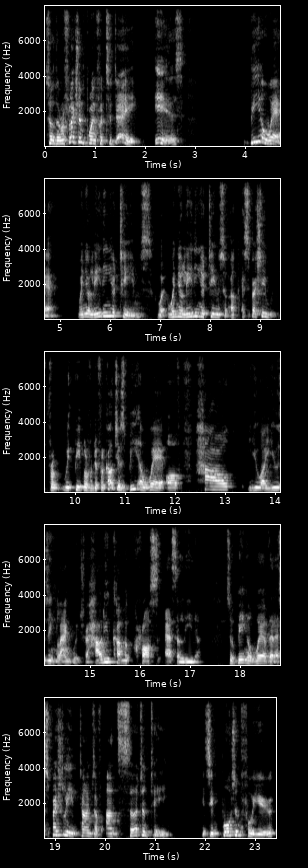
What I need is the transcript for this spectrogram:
so the reflection point for today is be aware when you're leading your teams, when you're leading your teams, uh, especially from with people from different cultures, be aware of how you are using language. How do you come across as a leader? So being aware of that, especially in times of uncertainty, it's important for you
